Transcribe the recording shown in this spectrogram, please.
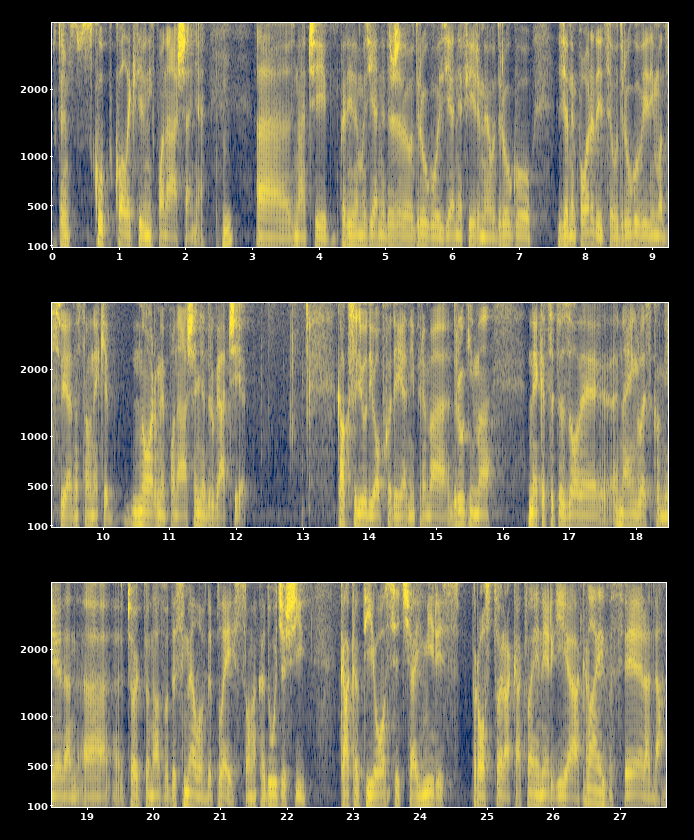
da kažem, skup kolektivnih ponašanja. Uh mhm. -huh znači, kad idemo iz jedne države u drugu, iz jedne firme u drugu, iz jedne porodice u drugu, vidimo da su jednostavno neke norme ponašanja drugačije. Kako se ljudi ophode jedni prema drugima, nekad se to zove na engleskom jedan čovjek to nazvao the smell of the place, ono kad uđeš i kakav ti je osjećaj, miris prostora, kakva je energija, kakva je atmosfera, da.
